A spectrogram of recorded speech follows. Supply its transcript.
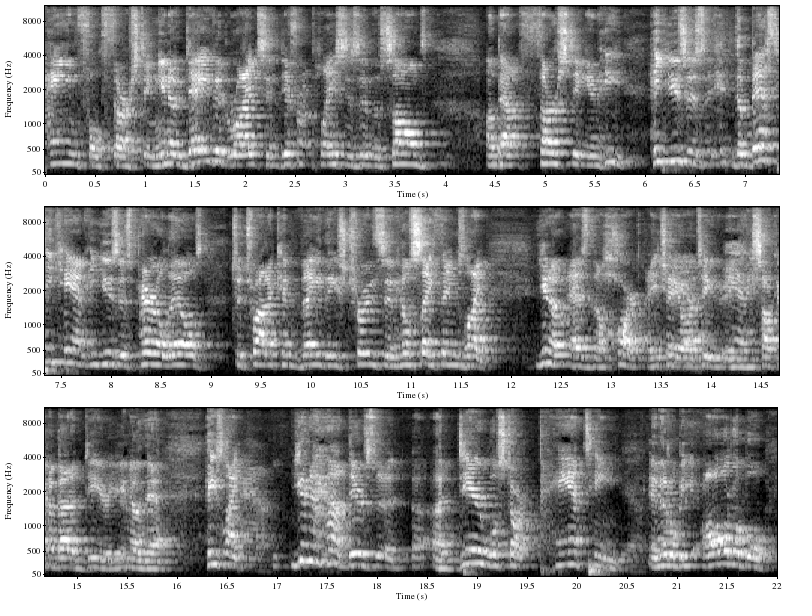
painful thirsting. You know, David writes in different places in the Psalms about thirsting, and he, he uses the best he can, he uses parallels to try to convey these truths, and he'll say things like, you know, as the hart, H A R T, Yeah. and he's talking about a deer, you know that. He's like, you know how there's a, a a deer will start panting and it'll be audible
